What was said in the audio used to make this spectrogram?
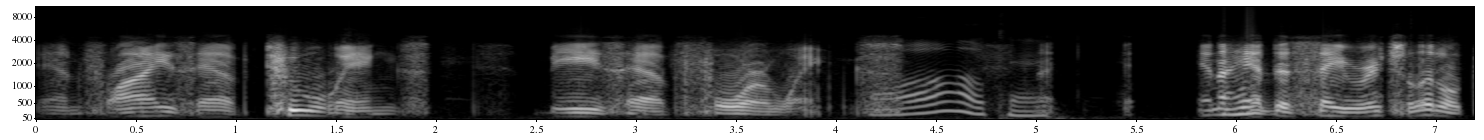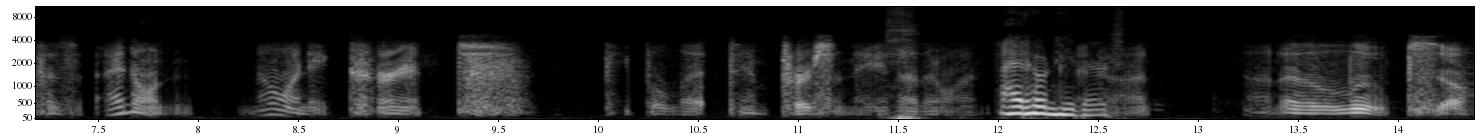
And flies have two wings, bees have four wings. Oh, okay. And I had to say Rich Little because I don't know any current people that impersonate other ones. I don't either. Out, out of the loop. So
